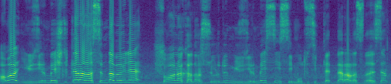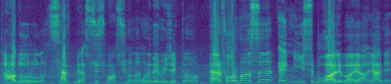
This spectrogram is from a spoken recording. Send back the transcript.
ama 125'likler arasında böyle şu ana kadar sürdüğüm 125 cc motosikletler arasında desem daha doğru olur. Sert biraz süspansiyonu. Onu demeyecektim ama performansı en iyisi bu galiba ya. Yani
